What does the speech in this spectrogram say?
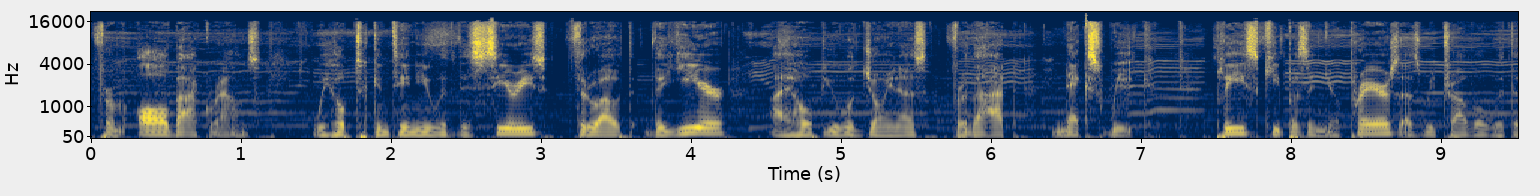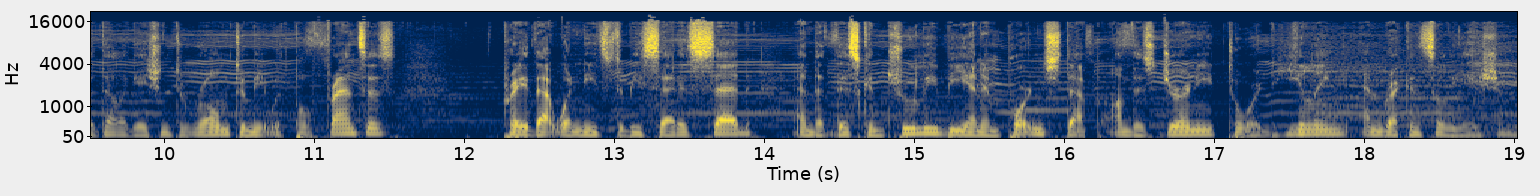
from all backgrounds. We hope to continue with this series throughout the year. I hope you will join us for that next week. Please keep us in your prayers as we travel with the delegation to Rome to meet with Pope Francis. Pray that what needs to be said is said, and that this can truly be an important step on this journey toward healing and reconciliation.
